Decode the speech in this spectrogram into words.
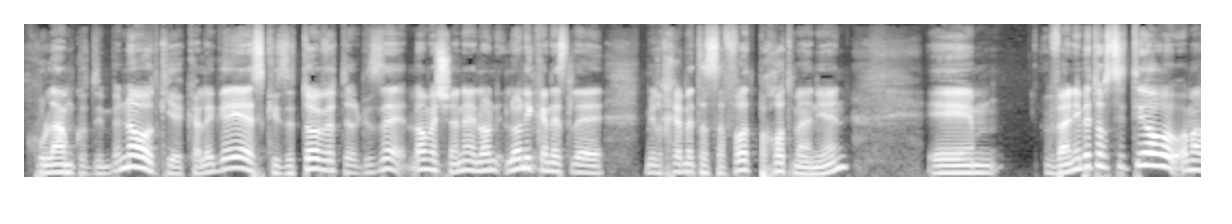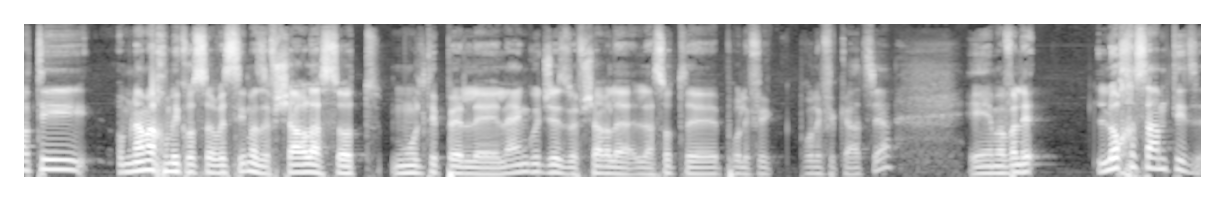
כולם כותבים ב Node, כי יהיה קל לגייס, כי זה טוב יותר, כי זה, לא משנה, לא, לא ניכנס למלחמת השפות, פחות מעניין. אה, ואני בתור CTO אמרתי, אמנם אנחנו micro-service ים, אז אפשר לעשות multiple languages ואפשר לעשות פרוליפיק, פרוליפיקציה, אה, אבל לא חסמתי את זה.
